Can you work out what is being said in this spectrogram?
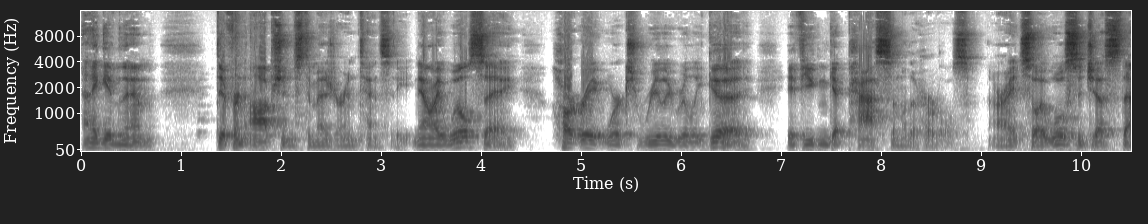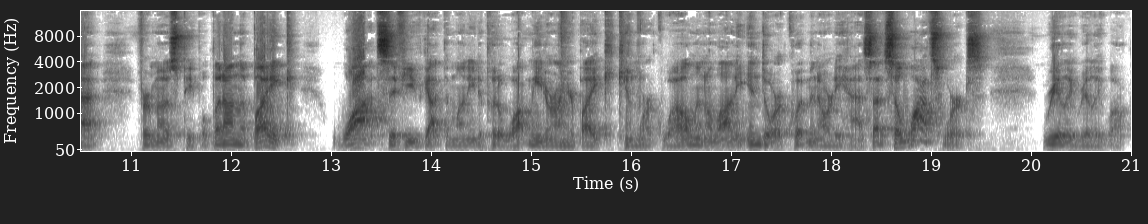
I give them different options to measure intensity. Now, I will say heart rate works really, really good if you can get past some of the hurdles. All right. So I will suggest that for most people. But on the bike, watts, if you've got the money to put a watt meter on your bike, can work well. And a lot of indoor equipment already has that. So watts works really, really well.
